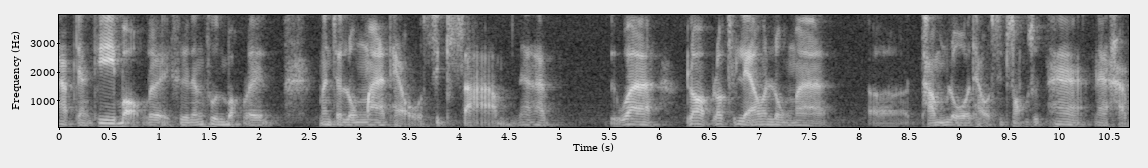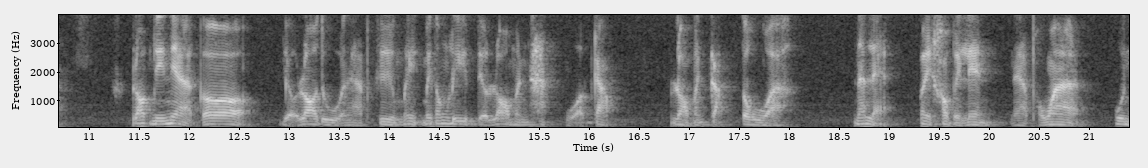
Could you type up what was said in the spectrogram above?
ครับ อย่างที่บอกเลยคือนักทุนบอกเลย มันจะลงมาแถว 13 นะครับ หรือว่ารอบรอบที่แล้วมันลงมาทำโลแถว 12.5 นะครับ รอบนี้เนี่ยก็เดี๋ยวรอดูนะครับ คือไม่ไม่ต้องรีบเดี๋ยวรอมันหักหัวกลับ รอมันกลับตัว นั่นแหละค่อยเข้าไปเล่นนะเพราะว่าหุ้น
